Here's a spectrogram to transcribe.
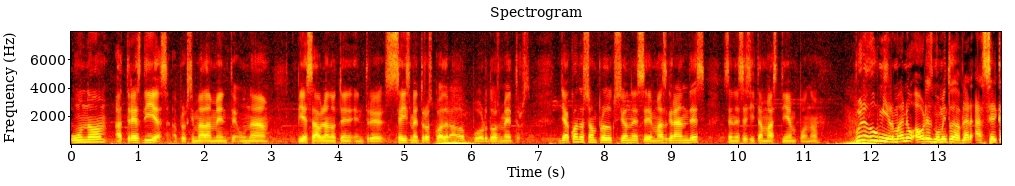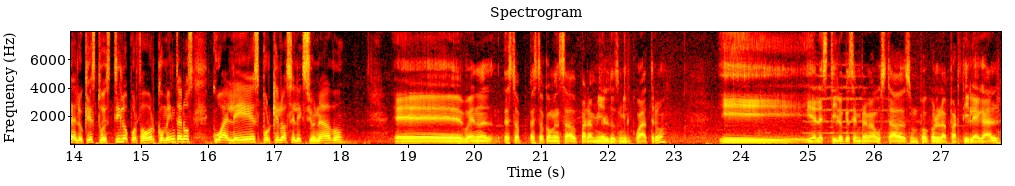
uno a tres días aproximadamente. Una pieza hablándote entre 6 metros cuadrados por 2 metros. Ya cuando son producciones eh, más grandes se necesita más tiempo, ¿no? Bueno, Doug, mi hermano, ahora es momento de hablar acerca de lo que es tu estilo. Por favor, coméntanos cuál es, por qué lo has seleccionado. Eh, bueno, esto, esto ha comenzado para mí el 2004 y, el estilo que siempre me ha gustado es un poco la parte ilegal,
